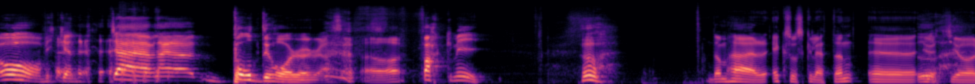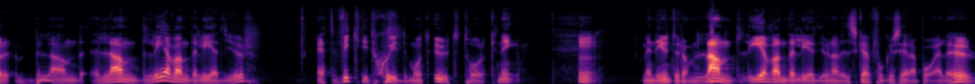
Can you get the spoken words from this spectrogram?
Åh, vilken jävla body horror alltså. Fuck me! Uh. De här exoskeletten eh, utgör bland landlevande leddjur ett viktigt skydd mot uttorkning. Mm. Men det är ju inte de landlevande leddjuren vi ska fokusera på, eller hur?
